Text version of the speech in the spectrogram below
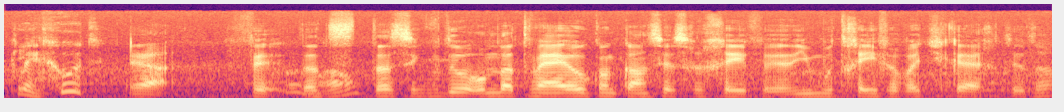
Klinkt goed. Ja, dat, is- wauw. dat is, ik bedoel, omdat mij ook een kans is gegeven. Je moet geven wat je krijgt, weet je toch?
